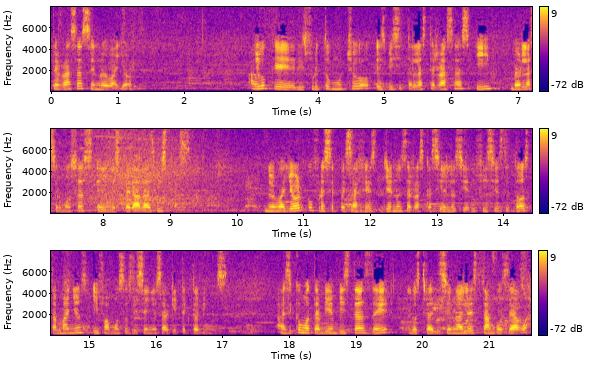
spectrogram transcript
Terrazas en Nueva York. Algo que disfruto mucho es visitar las terrazas y ver las hermosas e inesperadas vistas. Nueva York ofrece paisajes llenos de rascacielos y edificios de todos tamaños y famosos diseños arquitectónicos, así como también vistas de los tradicionales tambos de agua.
